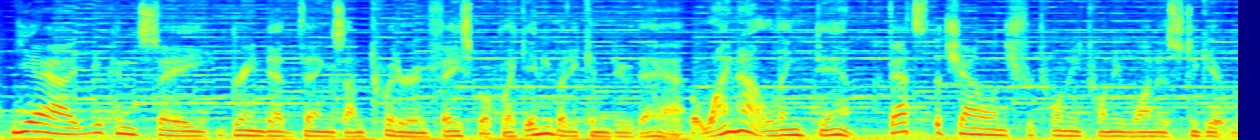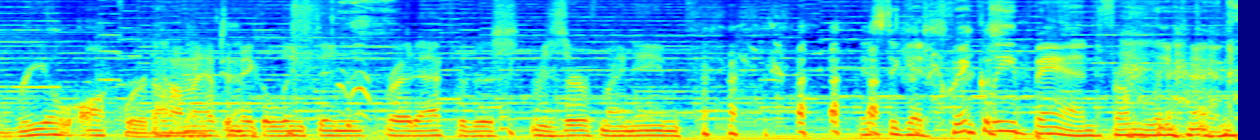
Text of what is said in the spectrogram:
Yeah, you can say brain dead things on Twitter and Facebook. Like anybody can do that. But why not LinkedIn? That's the challenge for 2021 is to get real awkward on I'm gonna have to make a LinkedIn right after this. Reserve my name. It's to get quickly banned from LinkedIn.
